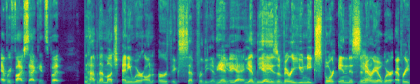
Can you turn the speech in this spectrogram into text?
every five seconds. But it doesn't happen that much anywhere on earth except for the NBA. The NBA, the NBA yeah. is a very unique sport in this scenario yeah. where every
